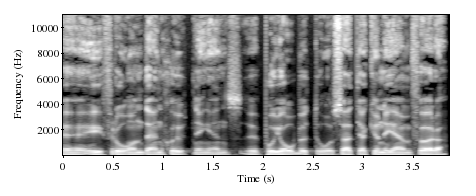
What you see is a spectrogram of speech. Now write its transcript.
eh, ifrån den skjutningen eh, på jobbet då så att jag kunde jämföra.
